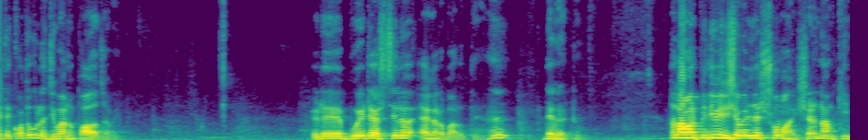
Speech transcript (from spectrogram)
এতে কতগুলো জীবাণু পাওয়া যাবে? এটা বইটা আসছিল এগারো বারোতে হ্যাঁ? দেখো একটু। তাহলে আমার পৃথিবীর হিসেবে যে সময়, সেটার নাম কি?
